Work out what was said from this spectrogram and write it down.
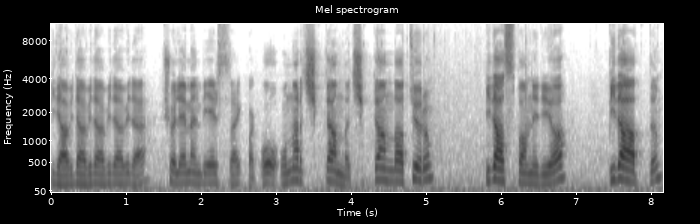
Bir daha bir daha bir daha bir daha bir daha. Şöyle hemen bir airstrike bak. O onlar çıktığı anda çıktığı anda atıyorum. Bir daha spawn ediyor. Bir daha attım.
